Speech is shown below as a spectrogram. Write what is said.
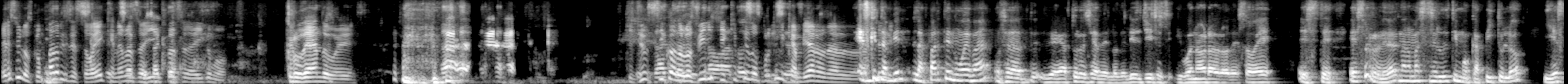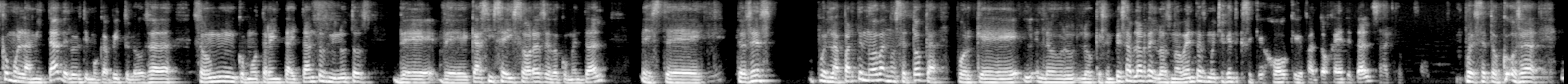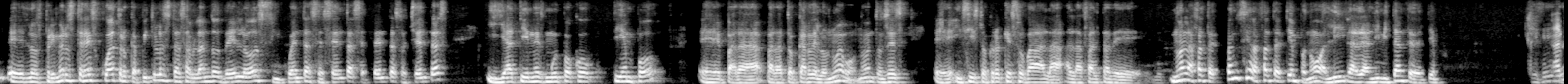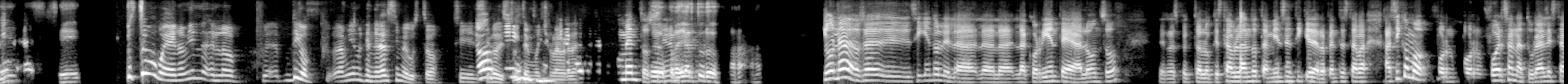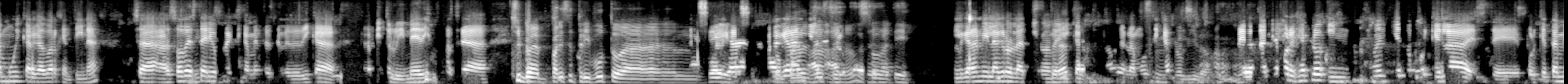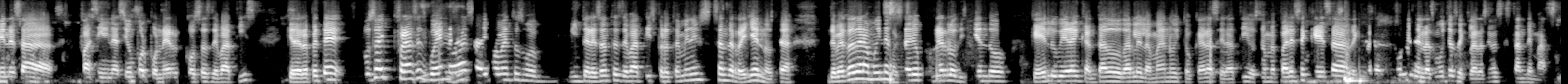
Eso y los compadres de Zoe que nada más ahí pasan ahí como crudeando, güey. Yo sí, cuando los vi dije, ¿qué pedo? ¿Por qué le cambiaron al.? Es que también la parte nueva, o sea, de Arturo decía de lo de Little Jesus y bueno, ahora lo de Zoe, este, eso en realidad nada más es el último capítulo y es como la mitad del último capítulo, o sea, son como treinta y tantos minutos de, de, casi seis horas de documental. Este, entonces, pues la parte nueva no se toca, porque lo, lo que se empieza a hablar de los noventas, mucha gente que se quejó, que faltó gente y tal. Exacto. Pues se tocó, o sea, eh, los primeros tres, cuatro capítulos estás hablando de los 50, 60, 70, 80 y ya tienes muy poco tiempo eh, para, para, tocar de lo nuevo, ¿no? Entonces, eh, insisto, creo que eso va a la, a la, falta de, no a la falta, ¿cuándo sí a la falta de tiempo, ¿no? A, li, a la limitante del tiempo. A mí, sí. Pues estuvo bueno, a mí en lo, digo, a mí en general sí me gustó, sí, no, sí lo disfruté sí, mucho, la verdad. Documentos. Pero por ahí Arturo. Ajá, ajá. No, nada, o sea, eh, siguiéndole la, la, la, la, corriente a Alonso eh, respecto a lo que está hablando, también sentí que de repente estaba, así como por, por fuerza natural está muy cargado Argentina, o sea, a Soda Stereo prácticamente se le dedica capítulo y medio, o sea... Sí, parece tributo al... Sí, al, al gran, ¿no? el gran milagro latinoamericano ¿no? de la música. Pero también, por ejemplo, no entiendo por qué la, este, por qué también esa fascinación por poner cosas de Batis, que de repente, pues hay frases buenas, hay momentos interesantes de Batis, pero también ellos están de relleno. O sea, de verdad era muy necesario ponerlo diciendo que él le hubiera encantado darle la mano y tocar a Cerati. O sea, me parece que esa declaración de las muchas declaraciones que están de más,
